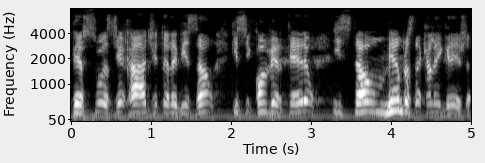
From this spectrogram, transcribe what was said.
pessoas de rádio e televisão que se converteram estão membros daquela igreja.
